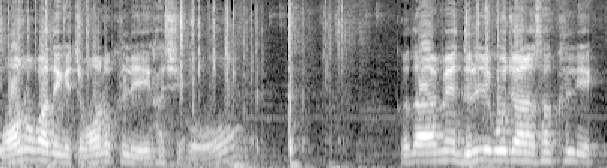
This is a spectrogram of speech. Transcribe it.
원호가 되겠죠. 원호 클릭하시고 그 다음에 늘리고자 하는 선 클릭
